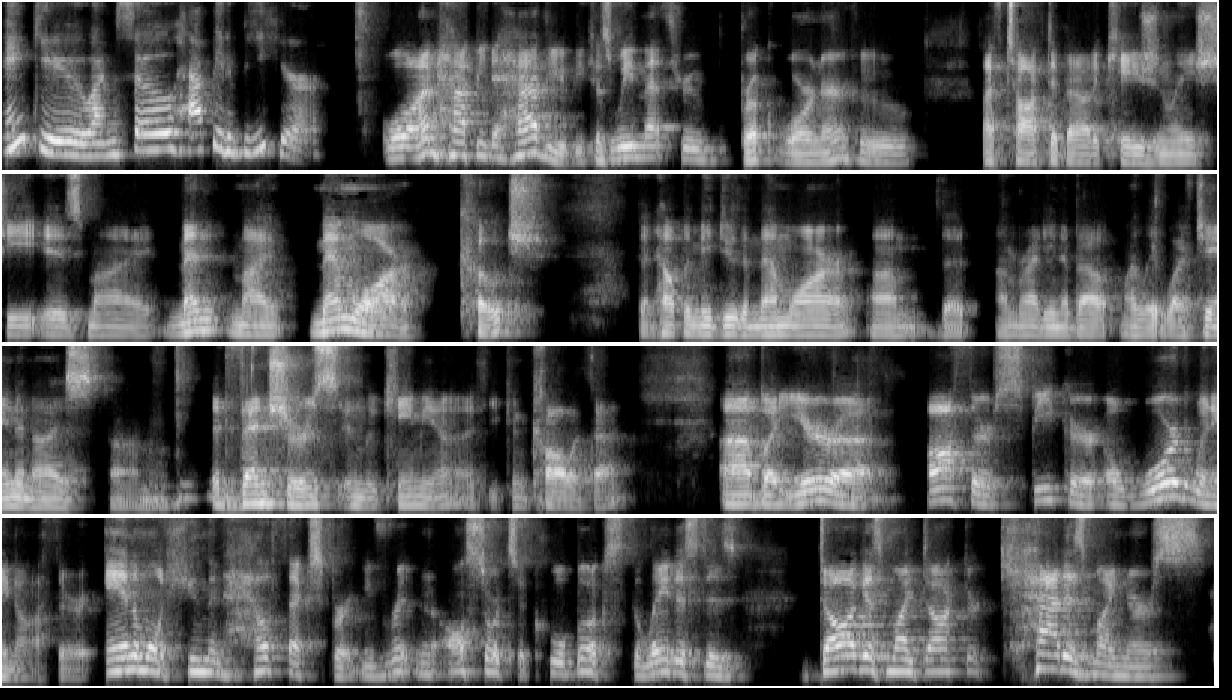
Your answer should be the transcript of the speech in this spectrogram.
Thank you. I'm so happy to be here. Well, I'm happy to have you because we met through Brooke Warner, who I've talked about occasionally. She is my men, my memoir coach, been helping me do the memoir um, that I'm writing about my late wife Jane and I's um, adventures in leukemia, if you can call it that. Uh, but you're a author, speaker, award-winning author, animal human health expert. You've written all sorts of cool books. The latest is Dog is my doctor, cat is my nurse.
